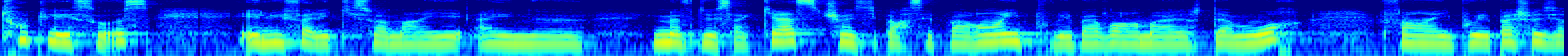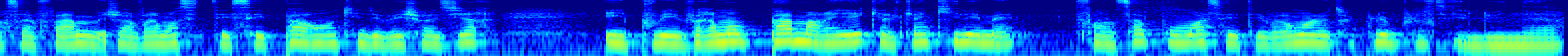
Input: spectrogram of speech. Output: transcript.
toutes les sauces. Et lui, il fallait qu'il soit marié à une, meuf de sa caste, choisie par ses parents. Il pouvait pas avoir un mariage d'amour. Enfin, il pouvait pas choisir sa femme. Genre vraiment, c'était ses parents qui devaient choisir. Et il pouvait vraiment pas marier quelqu'un qu'il aimait. Enfin, ça, pour moi, c'était vraiment le truc le plus... C'est lunaire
